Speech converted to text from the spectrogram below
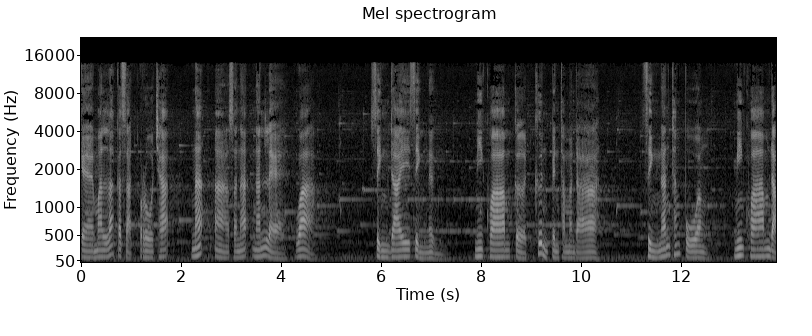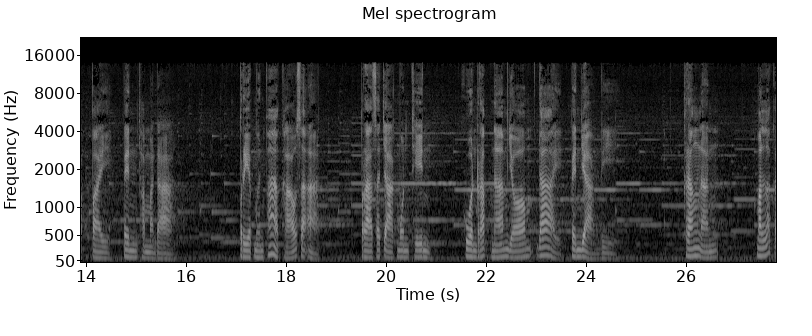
แก่มัลลกษัตริย์โรชะ ณอาสนะนั้นแหลว่า สิ่งใดสิ่งหนึ่ง มีความเกิดขึ้นเป็นธรรมดา สิ่งนั้นทั้งปวง มีความดับไปเป็นธรรมดา เปรียบเหมือนผ้าขาวสะอาด ปราศจากมลทิน ควรรับน้ำย้อมได้เป็นอย่างดี ครั้งนั้นมลก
